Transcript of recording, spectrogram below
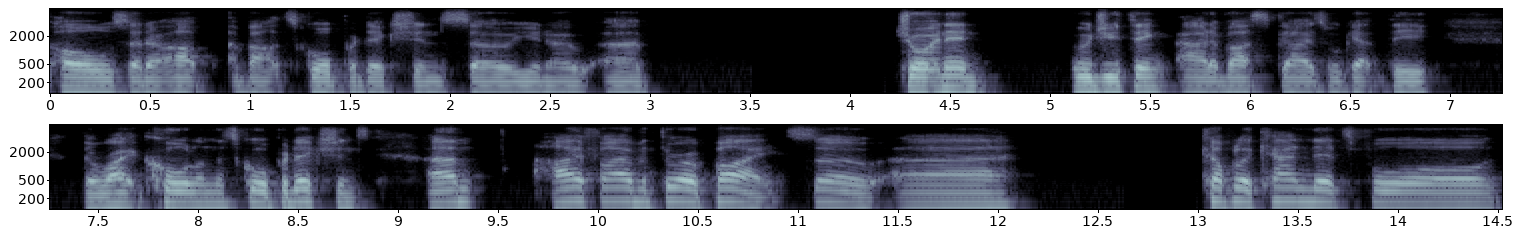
polls that are up about score predictions. So you know, uh, join in. Who do you think out of us guys will get the the right call on the score predictions? Um, high five and throw a pie. So, a uh, couple of candidates for.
